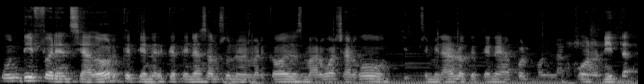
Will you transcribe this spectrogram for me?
un diferenciador que, tiene, que tenía Samsung en el mercado de smartwatch. Algo similar a lo que tiene Apple con la coronita.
